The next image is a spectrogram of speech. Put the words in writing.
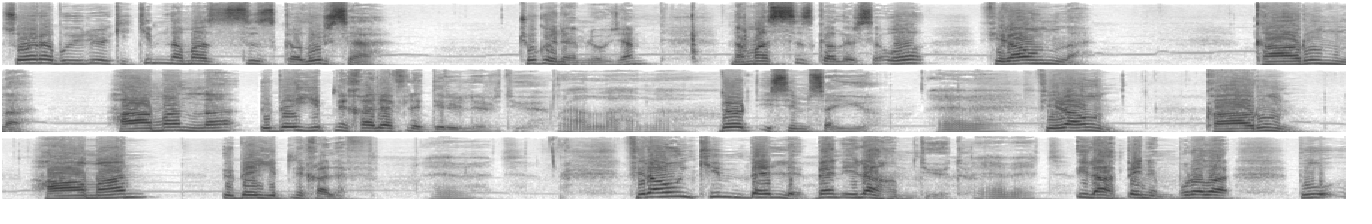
Sonra buyuruyor ki kim namazsız kalırsa çok önemli hocam. Namazsız kalırsa o Firavun'la Karun'la Haman'la Übey ibn Halef'le dirilir diyor. Allah Allah. Dört isim sayıyor. Evet. Firavun, Karun, Haman, Übey ibn Halef. Evet. Firavun kim belli. Ben ilahım diyordu. Evet. İlah benim. Buralar bu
